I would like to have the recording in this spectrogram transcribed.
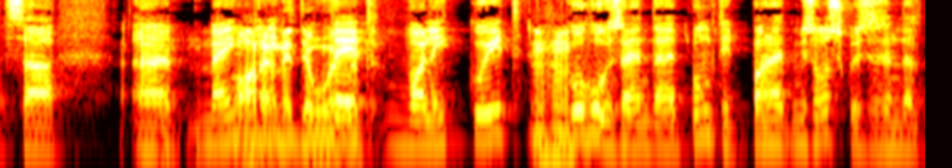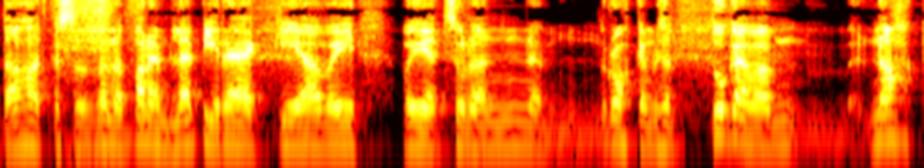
et sa äh, mängid, teed valikuid mm, -hmm. kuhu sa enda need punktid paned, mis oskusi sa endal tahad, kas sa tahad olla parem läbirääkija või, või et sul on rohkem lihtsalt tugevam nahk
